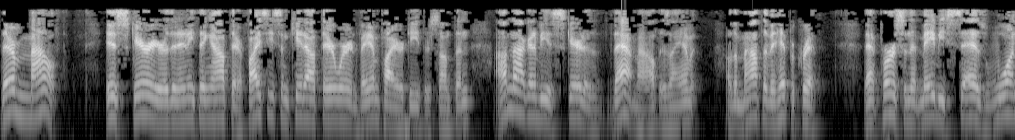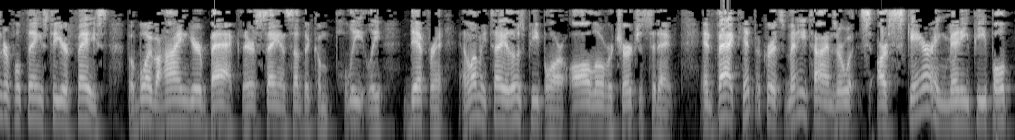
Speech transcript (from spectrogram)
their mouth is scarier than anything out there. If I see some kid out there wearing vampire teeth or something, I'm not going to be as scared of that mouth as I am of the mouth of a hypocrite. That person that maybe says wonderful things to your face, but boy, behind your back, they're saying something completely different. And let me tell you, those people are all over churches today. In fact, hypocrites many times are, are scaring many people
